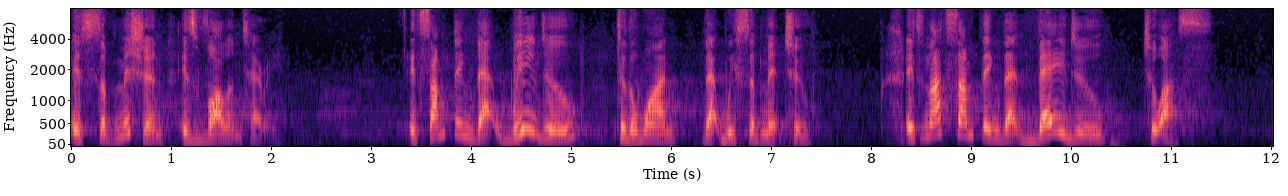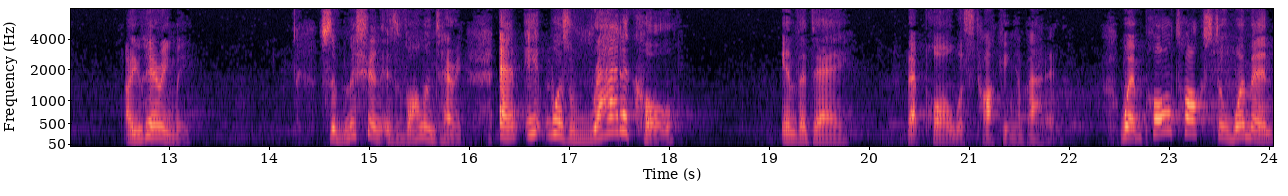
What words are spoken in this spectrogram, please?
is submission is voluntary. It's something that we do to the one that we submit to. It's not something that they do to us. Are you hearing me? Submission is voluntary. And it was radical in the day that Paul was talking about it. When Paul talks to women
